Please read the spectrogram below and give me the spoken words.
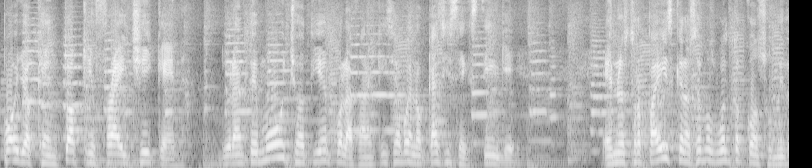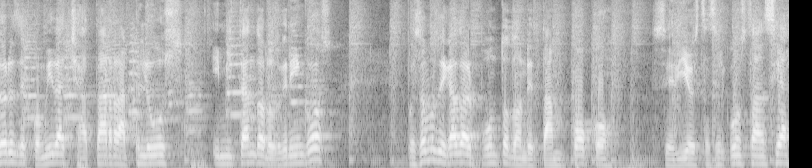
pollo Kentucky Fried Chicken. Durante mucho tiempo la franquicia, bueno, casi se extingue. En nuestro país que nos hemos vuelto consumidores de comida chatarra plus, imitando a los gringos, pues hemos llegado al punto donde tampoco se dio esta circunstancia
